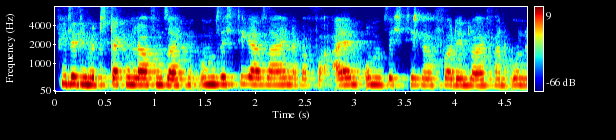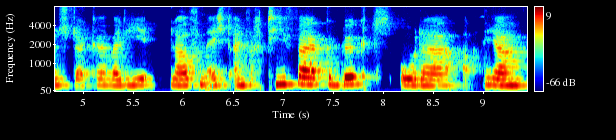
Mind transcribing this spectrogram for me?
viele, die mit Stöcken laufen, sollten umsichtiger sein, aber vor allem umsichtiger vor den Läufern ohne Stöcke, weil die laufen echt einfach tiefer gebückt oder ja,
